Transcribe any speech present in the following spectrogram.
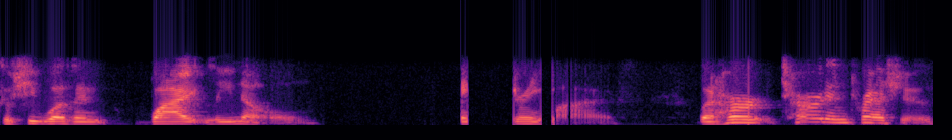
so she wasn't widely known, stream wise. But her turn in Precious,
